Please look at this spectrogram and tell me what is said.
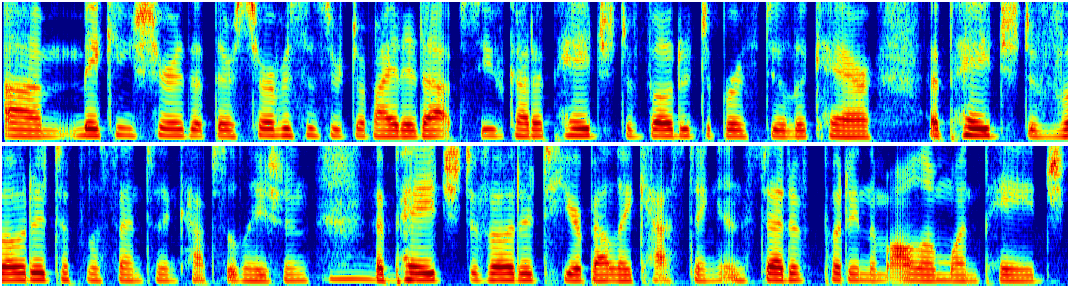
um, making sure that their services are divided up. So you've got a page devoted to birth doula care, a page devoted to placenta encapsulation, mm. a page devoted to your belly casting, instead of putting them all on one page.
